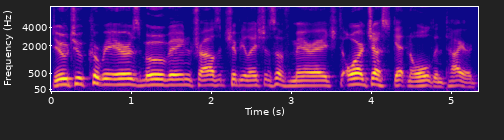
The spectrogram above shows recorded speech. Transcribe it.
due to careers, moving, trials and tribulations of marriage, or just getting old and tired.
